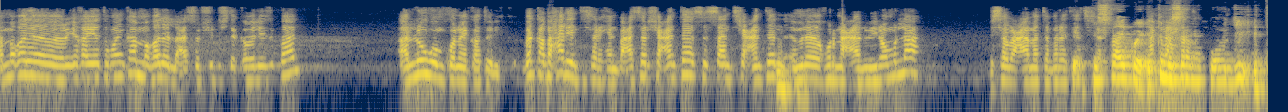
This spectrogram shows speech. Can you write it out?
ኣብ መቐለ ርኢኻዮ ተኮይንካ መቐለ ለ1 ሽዱሽተ ቀበሌ ዝበሃል ኣለዎም ኮ ናይ ካቶሊክ በቃ ብሓደ ተሰሪሐን ብ1 ሸዓንተ ስሳን ትሸዓንተን እምነ ኩርናዕ ኣንቢሮምላ ብሰብዓ ዓመተ ምህረት እየ ተስፋይ ኮይ እቲ መስርሕ እኮ ሕጂ እቲ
